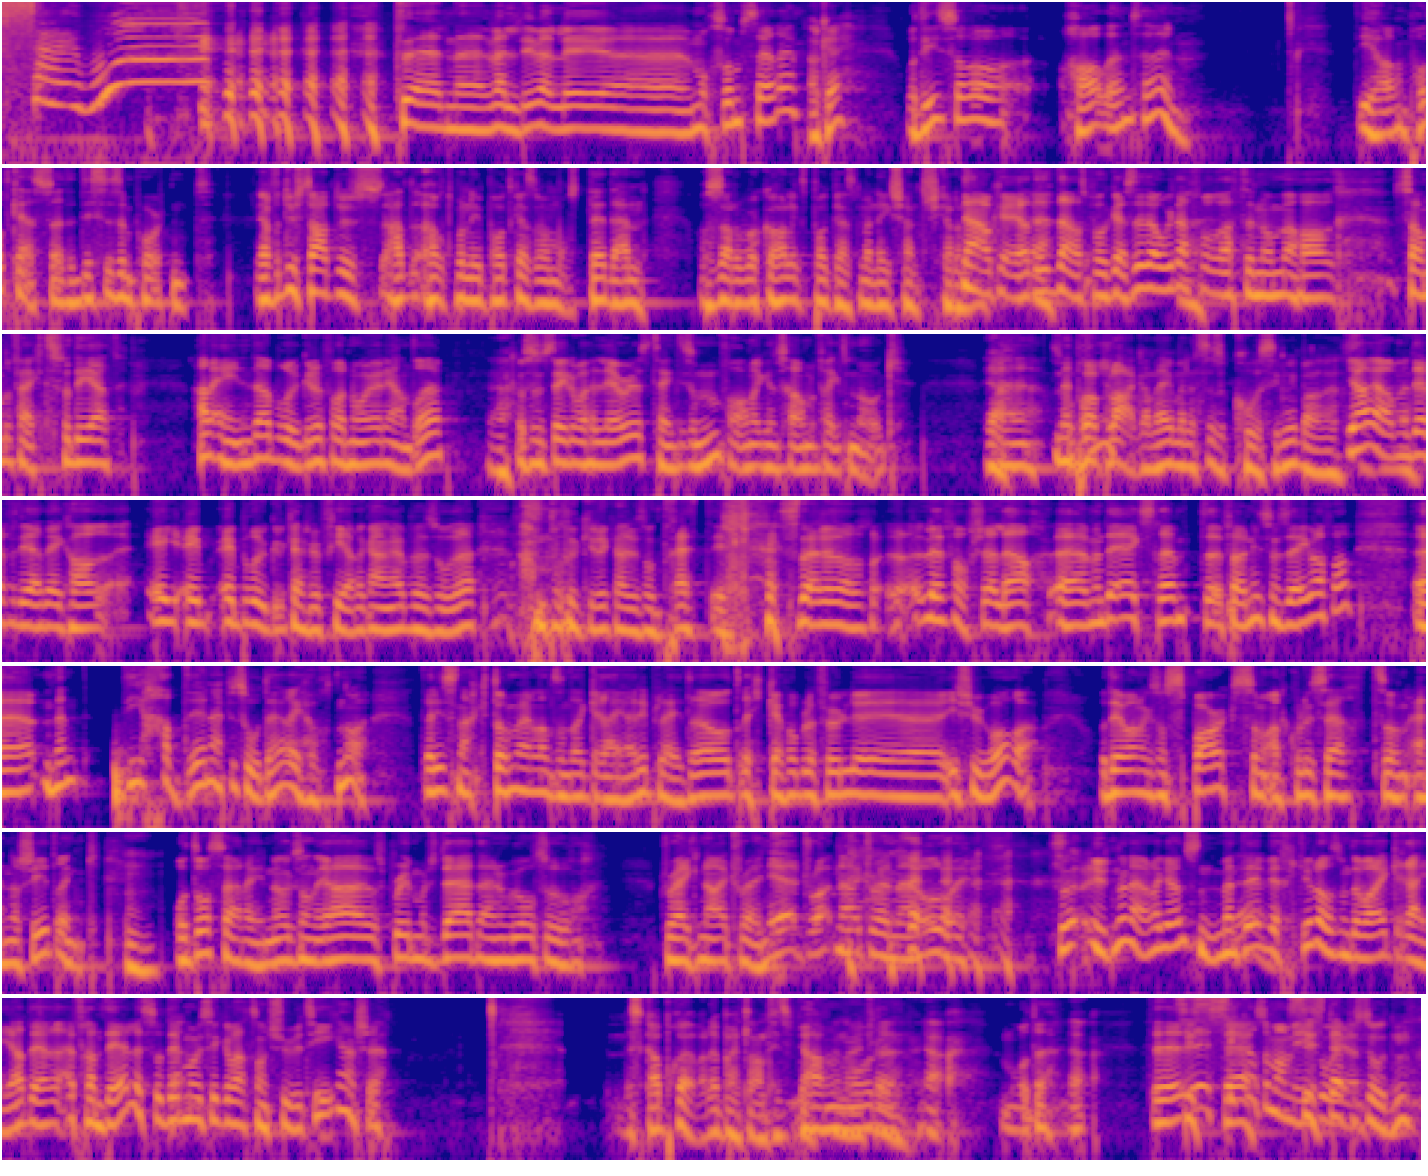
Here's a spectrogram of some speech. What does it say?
Det er en eh, veldig, veldig eh, morsom serie. OK. Og de som har den serien, de har en podkast som heter This Is Important. Ja, for Du sa at du s- hadde hørt på en ny podkast som var morsom. Det er den. Og så sa du Workaholics-podkast, men jeg skjønte ikke hva det Nei, var. ok, ja, Det er deres podcast. Det er også derfor at når vi har sound effects, fordi at Han ene der bruker det for å nå de andre. Ja. Og synes jeg det var hilarious. Tenkte jeg sånn, "Mm, faen, kan sound effects med også. Ja. Eh, Så men prøv å plage meg, men så koser jeg meg bare. Ja, ja, men det er fordi at jeg har Jeg, jeg, jeg bruker det kanskje fire ganger i episode. Han bruker det kanskje sånn 30. Så det er litt, litt forskjell der. Eh, Men det er ekstremt funny, syns jeg i hvert fall. Eh, Men de hadde en episode her jeg hørte nå, der de snakket om en eller annen sånn der greie de pleide å drikke for å bli full i, i 20-åra. Og det var noe sånn Sparks som alkoholisert sånn energidrink. Og da sier han inne noe sånn Yeah, it was pretty much that, and we also drank Night Train. Yeah, Drake Night Train, man, all the way. Så Uten å nevne Gunsen. Men det virker da som det var ei greie der fremdeles. Og det må jo sikkert vært sånn 2010, kanskje. Vi skal prøve det på et eller annet tidspunkt. Ja, vi må det. Ja. Må det. Ja. Det er Siste, siste episoden.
